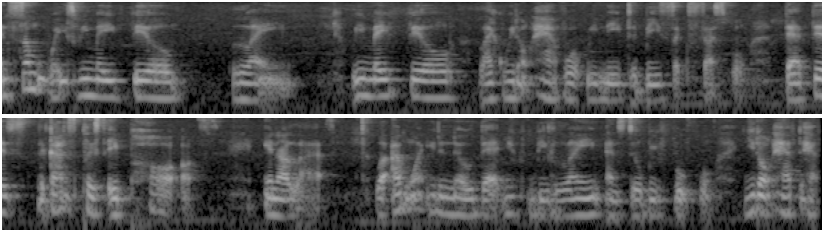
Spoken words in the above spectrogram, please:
in some ways, we may feel lame. We may feel like we don't have what we need to be successful that this that God has placed a pause in our lives. Well, I want you to know that you can be lame and still be fruitful. You don't have to have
